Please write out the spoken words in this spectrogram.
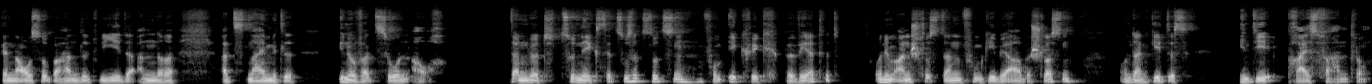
genauso behandelt wie jede andere Arzneimittelinnovation auch. Dann wird zunächst der Zusatznutzen vom EQUIC bewertet und im Anschluss dann vom GBA beschlossen. Und dann geht es in die Preisverhandlung.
